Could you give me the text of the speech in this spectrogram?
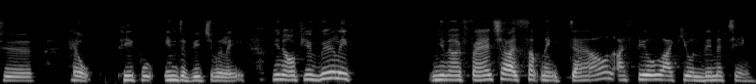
to help people individually. You know, if you really you know franchise something down i feel like you're limiting.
